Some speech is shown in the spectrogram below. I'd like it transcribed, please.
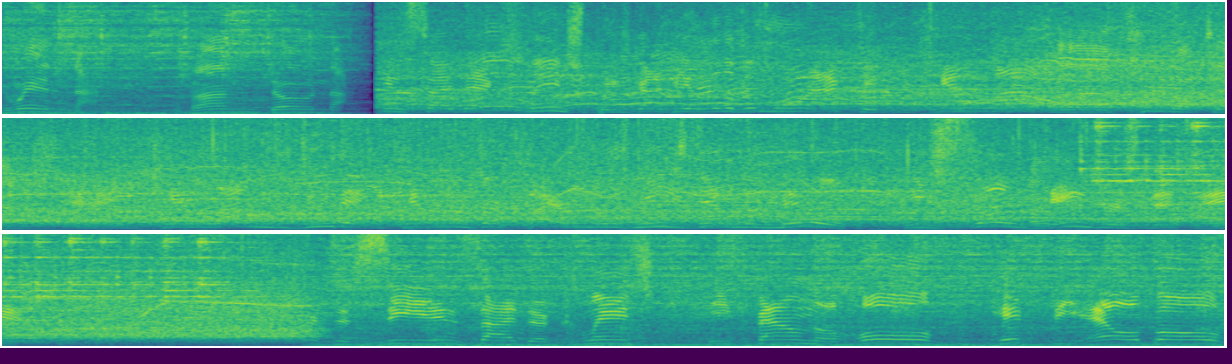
Nguyen Inside that clinch, but he's got to be a little bit more active. You can't allow. Uh, two knockdowns. Yeah, you can't allow him to do that. You can't allow him to start firing those knees down the middle. He's so dangerous, and that's it. To see inside the clinch, he found the hole, hits the elbow,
